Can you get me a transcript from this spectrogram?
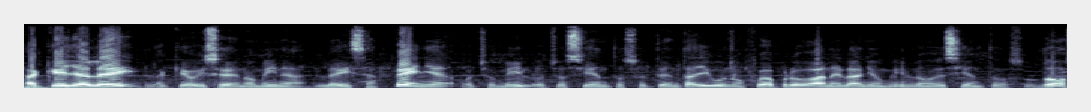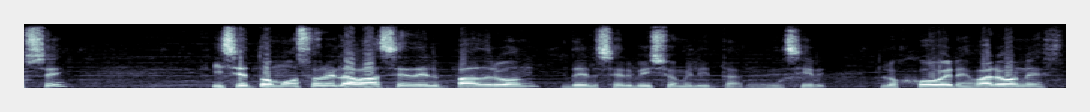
Aquella ley, la que hoy se denomina Ley Saspeña, 8871, fue aprobada en el año 1912 y se tomó sobre la base del padrón del servicio militar, es decir, los jóvenes varones,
